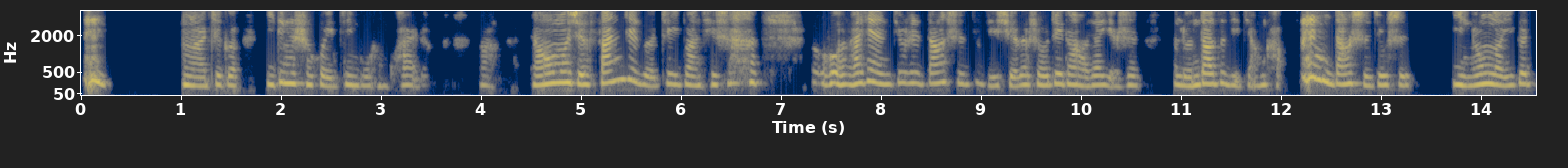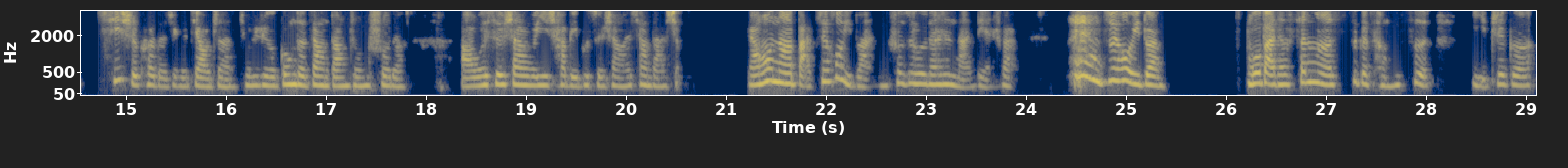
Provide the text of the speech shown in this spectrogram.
啊，这个一定是会进步很快的啊。然后我们学翻这个这一段，其实 我发现就是当时自己学的时候，这段好像也是轮到自己讲考。当时就是引用了一个七十课的这个教证，就是这个功德藏当中说的啊，为随善恶一差别不随善恶相大小。然后呢，把最后一段，你说最后一段是难点是吧？最后一段我把它分了四个层次，以这个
